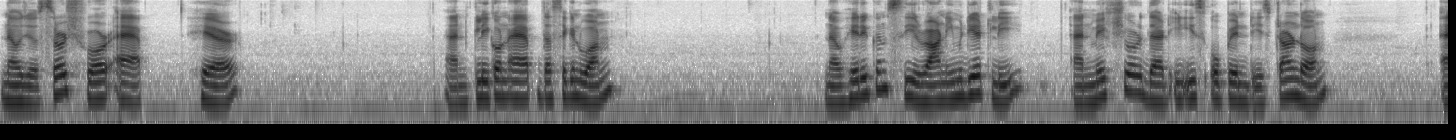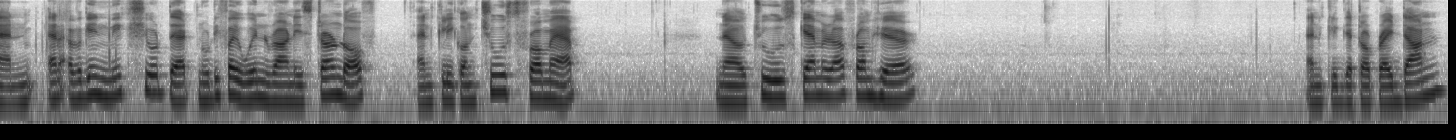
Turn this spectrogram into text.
Now just search for app here and click on app the second one. Now here you can see run immediately and make sure that it is opened is turned on. And and again make sure that notify when run is turned off and click on choose from app. Now choose camera from here and click the top right done.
